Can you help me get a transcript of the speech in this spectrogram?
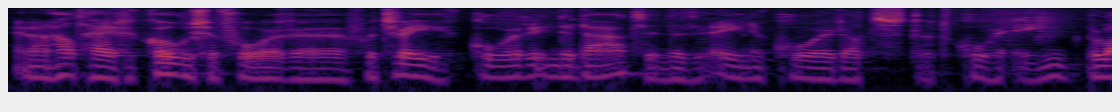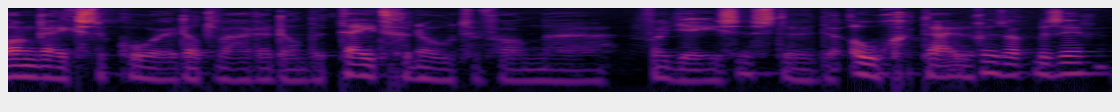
En dan had hij gekozen voor, uh, voor twee koren inderdaad. En het ene koor, dat, dat koor 1, het belangrijkste koor, dat waren dan de tijdgenoten van, uh, van Jezus. De, de ooggetuigen, zou ik maar zeggen.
